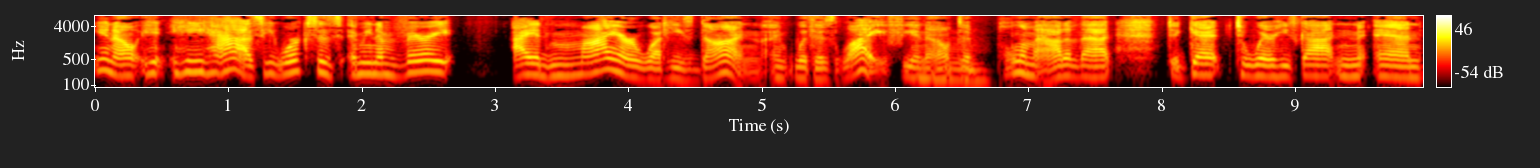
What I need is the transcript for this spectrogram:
you know, he, he has, he works his, I mean, I'm very, I admire what he's done with his life, you know, to mm-hmm. pull him out of that, to get to where he's gotten. And,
